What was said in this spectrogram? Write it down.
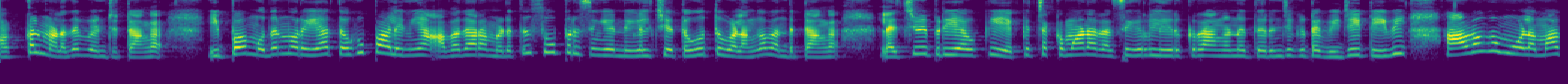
மக்கள் மனதை வென்றுட்டாங்க. இப்போ முதன்முறையாக தொகுப்பாளினியாக அவதாரம் எடுத்து சூப்பர் சிங்கர் நிகழ்ச்சியை தொகுத்து வழங்க வந்துட்டாங்க. லட்சுமி பிரியாவுக்கு எக்கச்சக்கமான ரசிகர்கள் இருக்கிறாங்கன்னு தெரிஞ்சுக்கிட்ட விஜய் டிவி அவங்க மூலமாக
